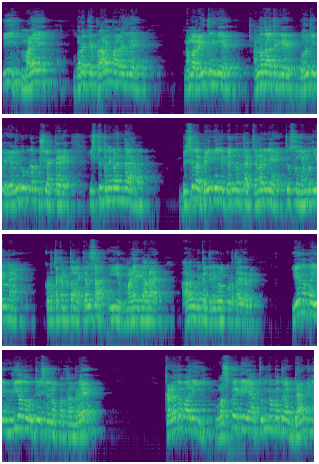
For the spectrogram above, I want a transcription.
ಈ ಮಳೆ ಬರೋಕ್ಕೆ ಪ್ರಾರಂಭ ಆದರೆ ನಮ್ಮ ರೈತರಿಗೆ, ಅನ್ನದಾತರಿಗೆ ಬಹುತೇಕ ಎಲ್ರಿಗೂ ಕೂಡ ಖುಷಿ ಆಗ್ತಾ ಇದೆ. ಇಷ್ಟು ದಿನಗಳಿಂದ ಬಿಸಿಲ ಬೇಗೆಯಲ್ಲಿ ಬೆಂದಂಥ ಜನರಿಗೆ ತುಸು ನೆಮ್ಮದಿಯನ್ನು ಕೊಡ್ತಕ್ಕಂಥ ಕೆಲಸ ಈ ಮಳೆಗಾಲ ಆರಂಭಿಕ ದಿನಗಳು ಕೊಡ್ತಾ ಇದ್ದಾವೆ. ಏನಪ್ಪ ಈ ವಿಡಿಯೋದ ಉದ್ದೇಶ ಏನಪ್ಪ ಅಂತಂದರೆ, ಕಳೆದ ಬಾರಿ ಹೊಸಪೇಟೆಯ ತುಂಗಭದ್ರಾ ಡ್ಯಾಮಿನ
